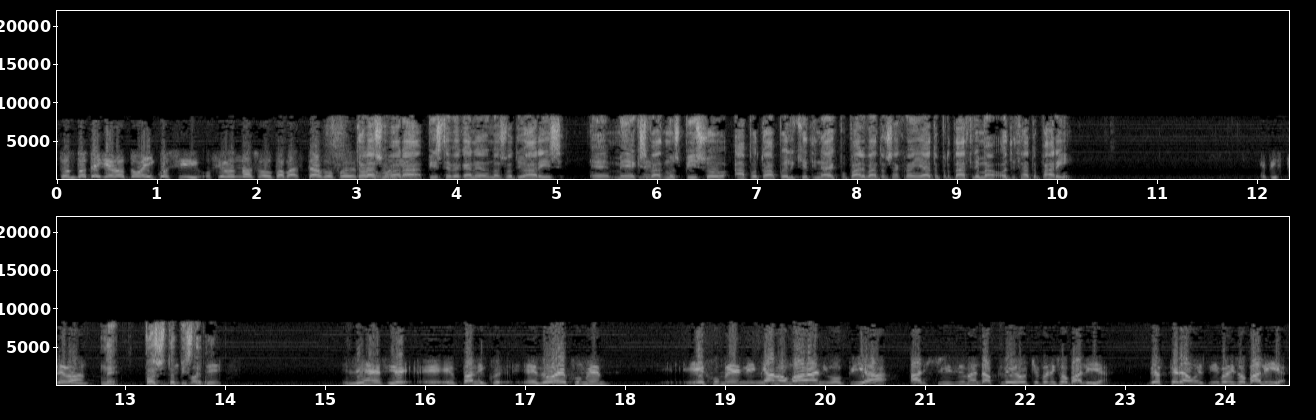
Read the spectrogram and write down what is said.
τον τότε καιρό το 20 ο φίλος μας ο Παπαστάδο. ο πρόεδρος Τώρα της Ομόνιας. σοβαρά, πίστευε κανένας μας ότι ο Άρης ε, με 6 Ναι. βαθμούς πίσω από το Αποέλ και την ΑΕΚ που πάρευαν τόσα χρόνια για το πρωτάθλημα ότι θα το πάρει; Επίστευαν. Ναι. Πόσοι το Δεν πίστευαν; είπατε. Ναι, φίλε, ε, ε, Πάνικο, εδώ έχουμε, έχουμε μια ομάδα η οποία αρχίζει με τα πλέον και φέρνει ισοπαλία. Δεύτερη αγωνιστική φέρνει ισοπαλία.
